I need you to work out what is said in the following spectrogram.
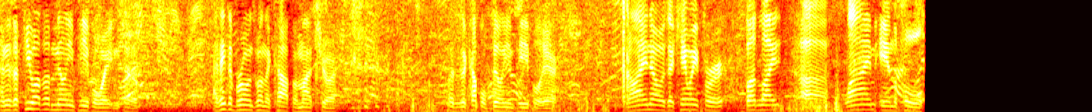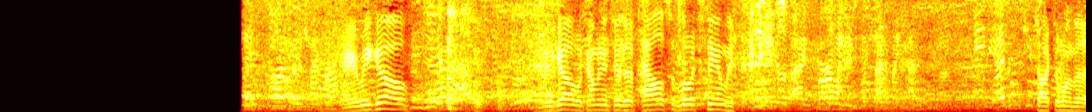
And there's a few other million people waiting too. I think the Bruins won the cup, I'm not sure. But there's a couple billion people here. And all I know is I can't wait for Bud Light, uh, Lime, and the pool. Here we go. Here we go. We're coming into the Palace of Lord Stanley. I'm burrowing into the side of my head. Talked to one of the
